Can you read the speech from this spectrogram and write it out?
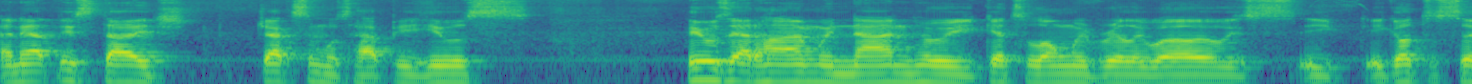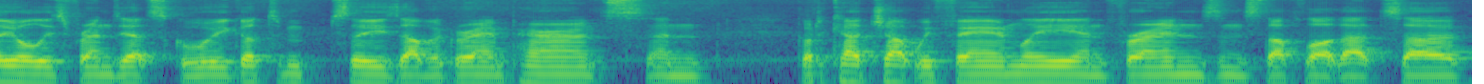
and at this stage, Jackson was happy. He was he was at home with Nan, who he gets along with really well. He's, he he got to see all his friends at school. He got to see his other grandparents and got to catch up with family and friends and stuff like that. So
